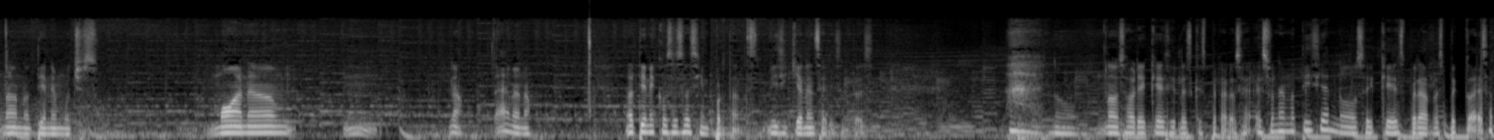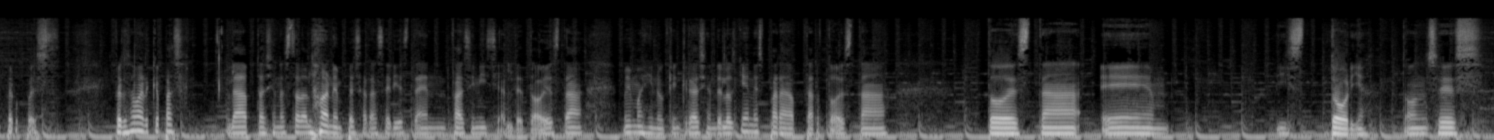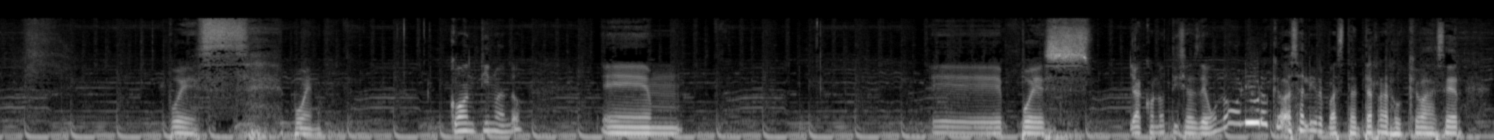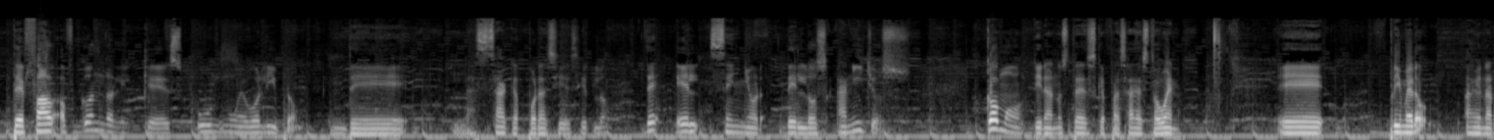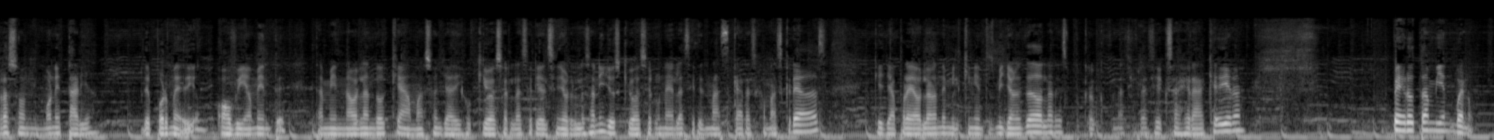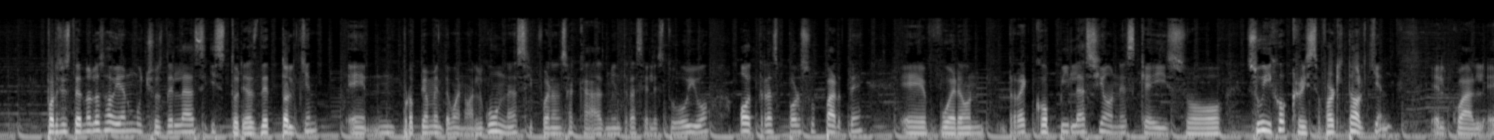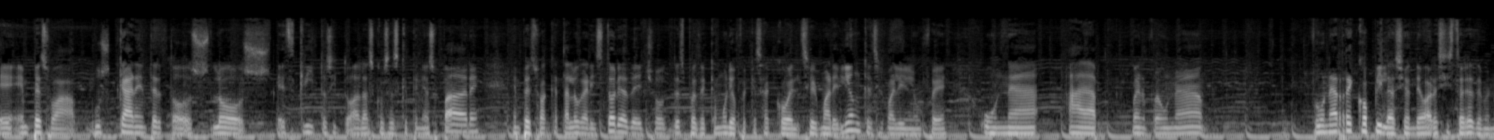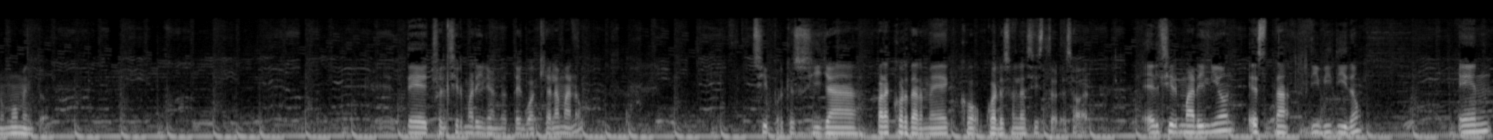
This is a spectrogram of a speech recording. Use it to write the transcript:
No, no tiene muchos. Moana. Mm, no, no, no, no. No tiene cosas así importantes, ni siquiera en series, entonces. No, no sabría qué decirles que esperar. O sea, es una noticia, no sé qué esperar respecto a esa, pero pues. Pero a ver qué pasa. La adaptación hasta ahora la van a empezar a hacer y está en fase inicial de todavía está, me imagino que en creación de los guiones para adaptar toda esta, toda esta em, historia. Entonces, pues, bueno, continuando. Em, eh, pues ya con noticias de un nuevo libro que va a salir bastante raro, que va a ser The Fall of Gondolin, que es un nuevo libro de la saga, por así decirlo, de El Señor de los Anillos. ¿Cómo dirán ustedes que pasa esto? Bueno, eh, primero hay una razón monetaria de por medio, obviamente. También hablando que Amazon ya dijo que iba a ser la serie El Señor de los Anillos, que iba a ser una de las series más caras jamás creadas, que ya por ahí hablaron de 1.500 millones de dólares, creo que fue una cifra así exagerada que dieron. Pero también, bueno, por si ustedes no lo sabían, muchas de las historias de Tolkien, propiamente, bueno, algunas sí fueron sacadas mientras él estuvo vivo, otras por su parte eh, fueron recopilaciones que hizo su hijo Christopher Tolkien, el cual eh, empezó a buscar entre todos los escritos y todas las cosas que tenía su padre, empezó a catalogar historias, de hecho después de que murió fue que sacó el Sir Marillion, que el Sir Marillion fue una bueno, fue una una recopilación de varias historias, de un momento. De hecho, el Sir Marillion lo tengo aquí a la mano. Sí, porque eso sí, ya para acordarme de cuáles son las historias. A ver, el Sir Marillion está dividido en.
